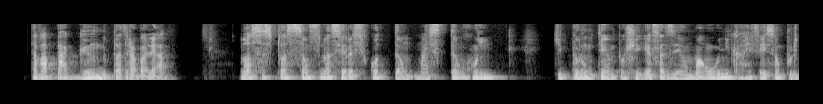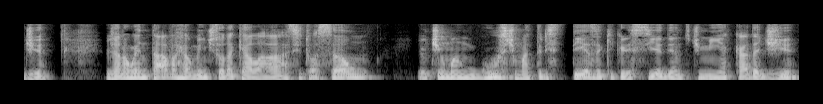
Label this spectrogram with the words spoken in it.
estava pagando para trabalhar. Nossa situação financeira ficou tão, mas tão ruim que por um tempo eu cheguei a fazer uma única refeição por dia. Eu já não aguentava realmente toda aquela situação, eu tinha uma angústia, uma tristeza que crescia dentro de mim a cada dia,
